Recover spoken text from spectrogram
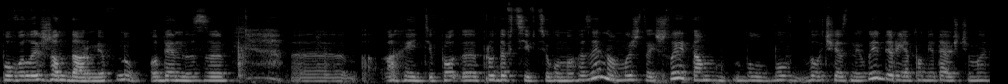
повели жандармів. Ну, один з е, агентів, е, продавців цього магазину. Ми ж зайшли, і там був, був величезний вибір. Я пам'ятаю, що ми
